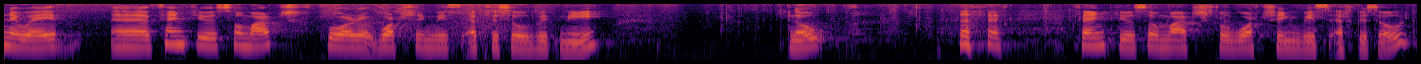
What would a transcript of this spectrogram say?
anyway, uh, thank you so much for watching this episode with me. No, Thank you so much for watching this episode.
